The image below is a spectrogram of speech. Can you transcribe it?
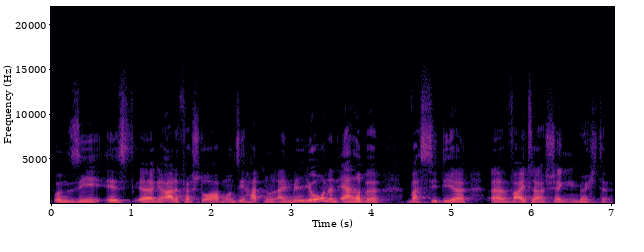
Und sie ist äh, gerade verstorben und sie hat nun ein Millionenerbe, was sie dir äh, weiter schenken möchte.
